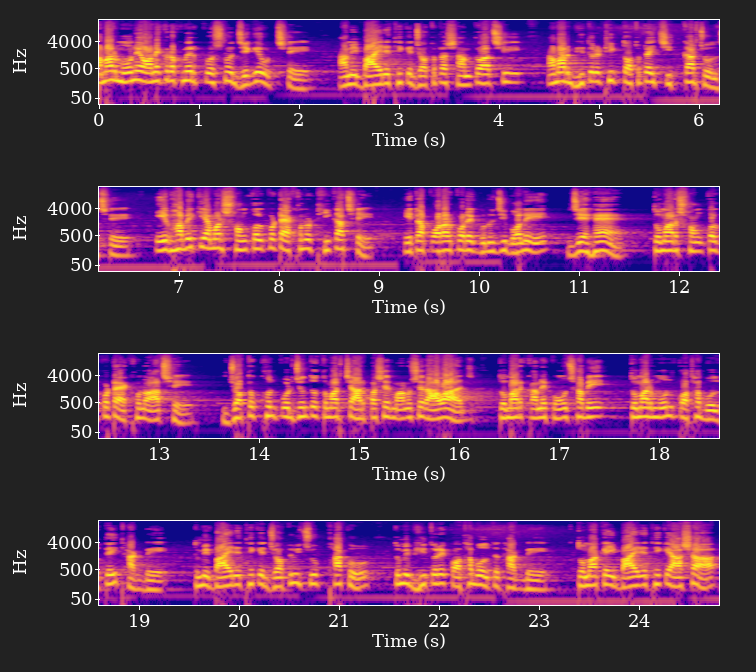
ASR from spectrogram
আমার মনে অনেক রকমের প্রশ্ন জেগে উঠছে। আমি বাইরে থেকে যতটা শান্ত আছি, আমার ভিতরে ঠিক ততটাই চিৎকার চলছে। এভাবে কি আমার সংকল্পটা এখনও ঠিক আছে? এটা পড়ার পরে গুরুজি বলে যে হ্যাঁ তোমার সংকল্পটা এখনও আছে। যতক্ষণ পর্যন্ত তোমার চারপাশের মানুষের আওয়াজ তোমার কানে পৌঁছাবে, তোমার মন কথা বলতেই থাকবে। তুমি বাইরে থেকে যতই চুপ থাকো, তুমি ভিতরে কথা বলতে থাকবে। তোমাকে এই বাইরে থেকে আসা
